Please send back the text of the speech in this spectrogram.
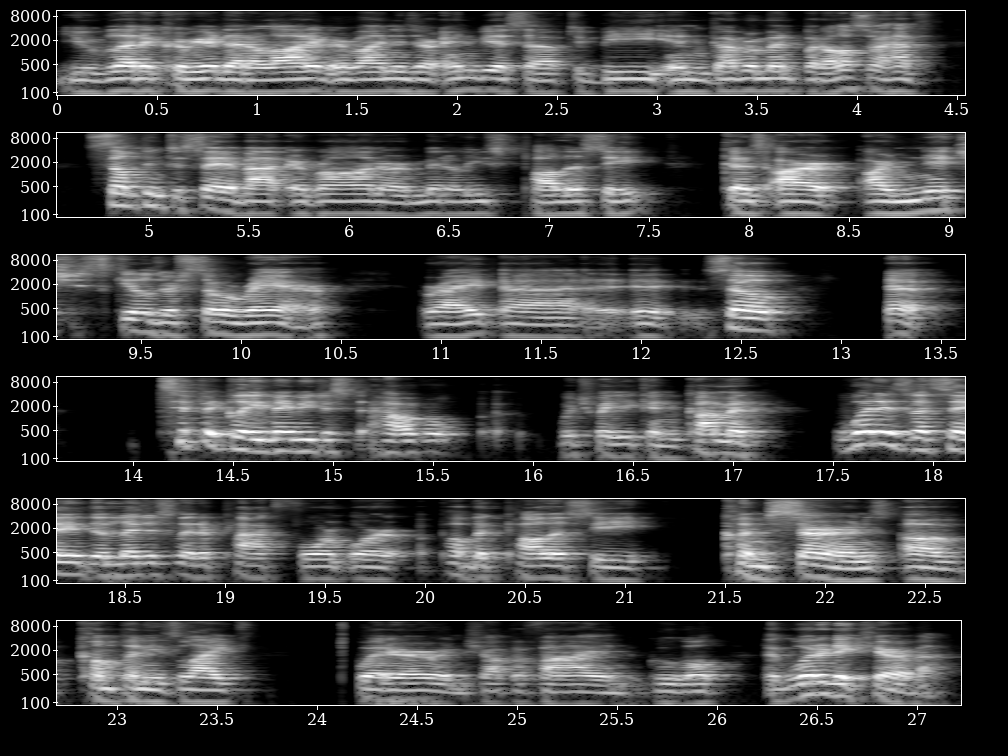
you've led a career that a lot of Iranians are envious of to be in government, but also have something to say about Iran or Middle East policy because our our niche skills are so rare, right? Uh, it, so uh, typically, maybe just however which way you can comment. What is, let's say, the legislative platform or public policy concerns of companies like Twitter and Shopify and Google? Like, what do they care about?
